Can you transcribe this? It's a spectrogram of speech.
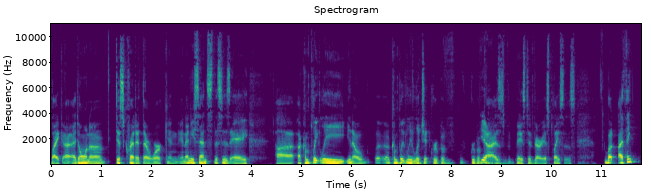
Like, I, I don't want to discredit their work in, in any sense. This is a, uh, a completely, you know, a completely legit group of, group of Yeah. guys based at various places. But I think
